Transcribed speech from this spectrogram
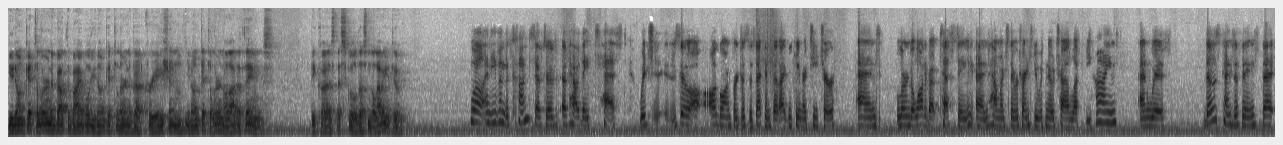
You don't get to learn about the Bible, you don't get to learn about creation, you don't get to learn a lot of things because the school doesn't allow you to. Well, and even the concept of, of how they test which so I'll, I'll go on for just a second that I became a teacher and learned a lot about testing and how much they were trying to do with No Child Left Behind and with those kinds of things that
